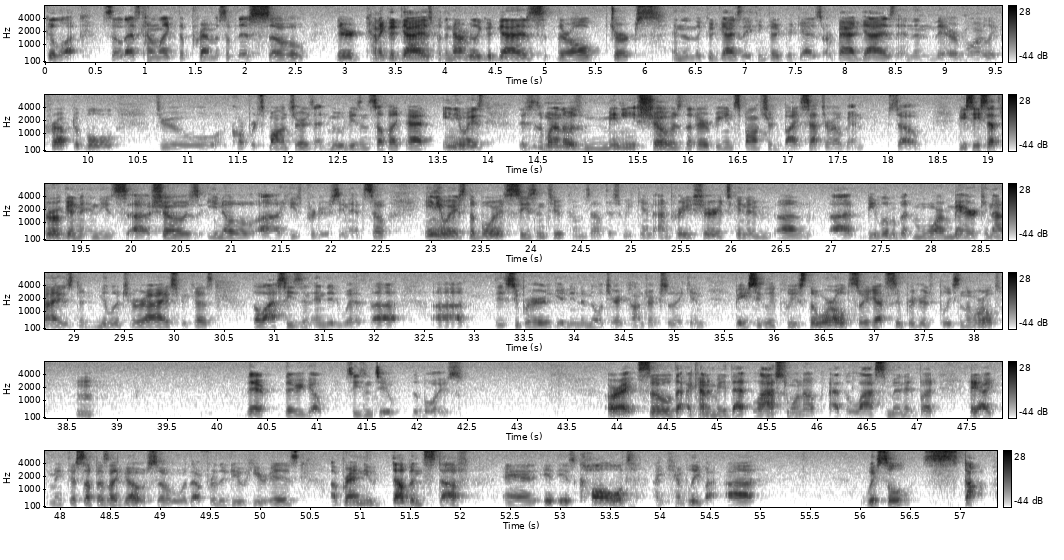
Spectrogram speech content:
Good luck. So that's kind of like the premise of this, so they're kind of good guys, but they're not really good guys. They're all jerks, and then the good guys they think they're good guys are bad guys, and then they're morally corruptible through corporate sponsors and movies and stuff like that. Anyways, this is one of those mini shows that are being sponsored by Seth Rogen. So if you see Seth Rogen in these uh, shows, you know uh, he's producing it. So, anyways, The Boys season two comes out this weekend. I'm pretty sure it's going to um, uh, be a little bit more Americanized and militarized because the last season ended with uh, uh, the superheroes getting a military contract so they can basically police the world. So you got superheroes policing the world. Hmm. There, there you go. Season two, The Boys. All right, so that, I kind of made that last one up at the last minute, but hey, I make this up as I go. So without further ado, here is a brand new dubbing stuff, and it is called, I can't believe, uh, Whistle Stop.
